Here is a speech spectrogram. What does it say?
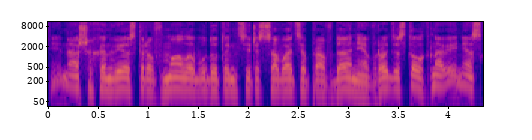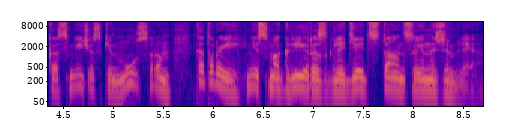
и наших инвесторов мало будут интересовать оправдания, вроде столкновения с космическим мусором, который не смогли разглядеть станции на Земле.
